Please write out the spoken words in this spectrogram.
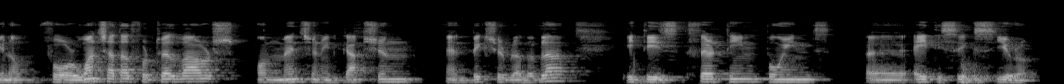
you know, for one shoutout for 12 hours on mention in caption and picture, blah blah blah, it is 13.86 uh, euro.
